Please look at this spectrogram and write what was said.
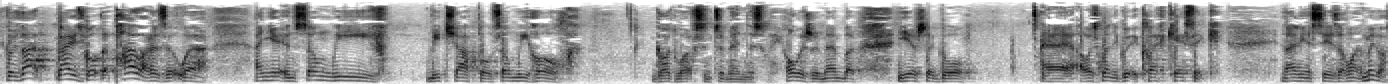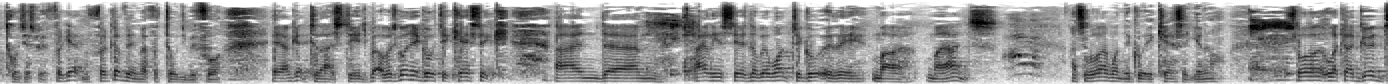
because that guy's got the power, as it were. And yet, in some wee, wee chapel, some wee hall, God works in tremendous way. Always remember years ago, uh, I was going to go to Cliff Keswick Eileen says, I want, maybe I've told you this, but forget, forgive me if I've told you before. Uh, I'm getting to that stage. But I was going to go to Keswick, and um, Eileen says, no, we want to go to the, my, my aunt's. I said, well, I want to go to Keswick, you know. So, like a good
